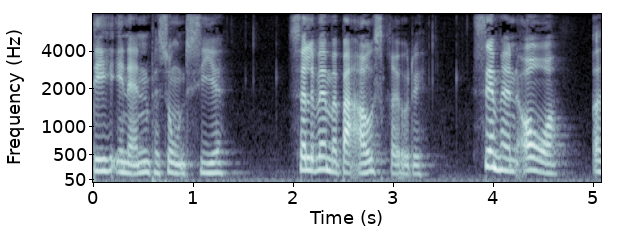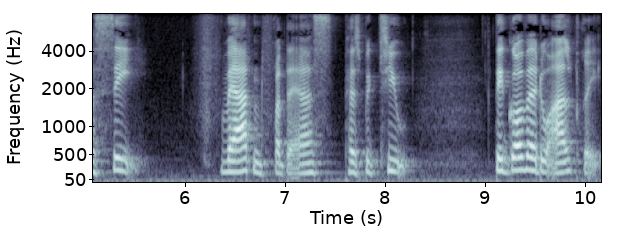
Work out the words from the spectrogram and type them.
det, en anden person siger, så lad være med bare at afskrive det simpelthen over at se verden fra deres perspektiv. Det kan godt være, at du aldrig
